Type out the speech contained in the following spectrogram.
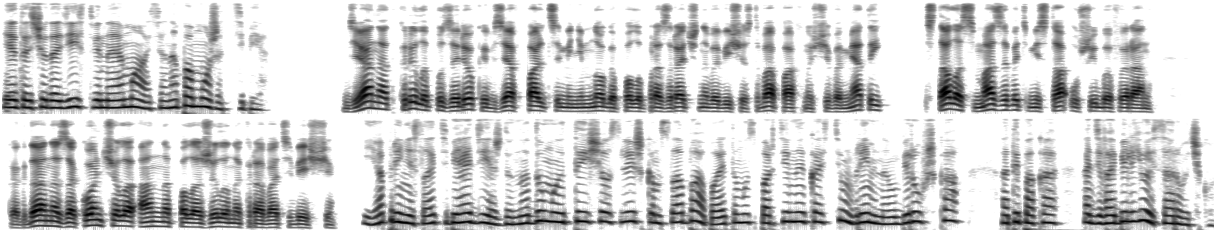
«Это чудодейственная мазь, она поможет тебе». Диана открыла пузырек и, взяв пальцами немного полупрозрачного вещества, пахнущего мятой, стала смазывать места ушибов и ран. Когда она закончила, Анна положила на кровать вещи. «Я принесла тебе одежду, но думаю, ты еще слишком слаба, поэтому спортивный костюм временно уберу в шкаф, а ты пока одевай белье и сорочку.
